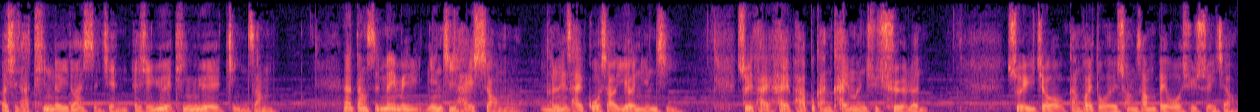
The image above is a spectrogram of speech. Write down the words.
而且他听了一段时间，而且越听越紧张。那当时妹妹年纪还小嘛，可能才国小一二年级，所以她也害怕，不敢开门去确认，所以就赶快躲回床上被窝去睡觉。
